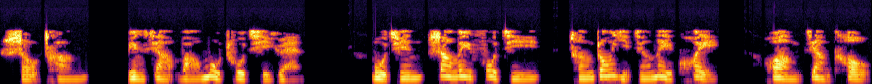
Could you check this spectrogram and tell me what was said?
守城，并向王穆处起援。穆军尚未复集，城中已经内溃。晃将寇，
